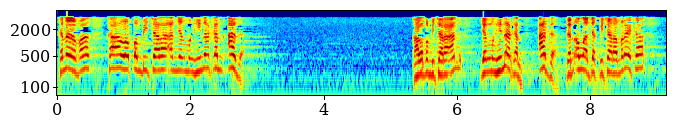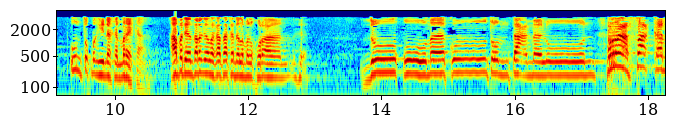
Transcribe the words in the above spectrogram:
Kenapa? Kalau pembicaraan yang menghinakan ada. Kalau pembicaraan yang menghinakan ada. Dan Allah ajak bicara mereka untuk menghinakan mereka. Apa di antaranya Allah katakan dalam Al-Quran? Ma. Rasakan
